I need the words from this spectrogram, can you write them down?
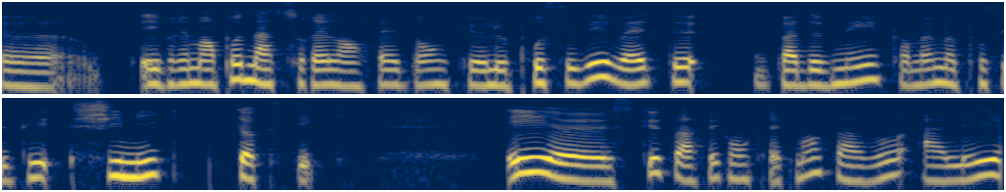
et vraiment pas naturel en fait. Donc le procédé va être va devenir quand même un procédé chimique toxique. Et ce que ça fait concrètement, ça va aller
